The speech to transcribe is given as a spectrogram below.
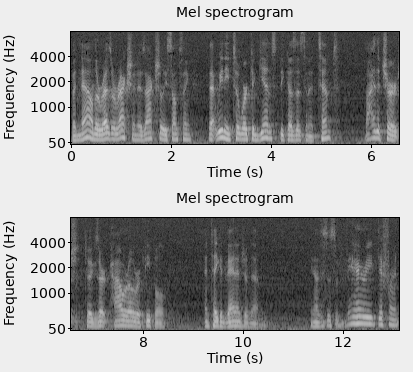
but now the resurrection is actually something that we need to work against because it's an attempt by the church to exert power over people and take advantage of them. You know, this is very different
